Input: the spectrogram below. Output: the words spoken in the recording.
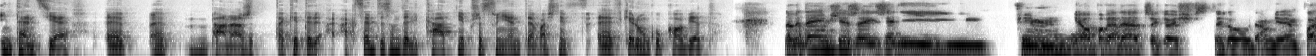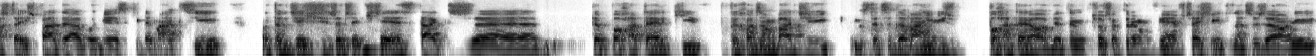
intencje e, e, pana, że takie te akcenty są delikatnie przesunięte właśnie w, e, w kierunku kobiet. No wydaje mi się, że jeżeli film nie opowiada czegoś w stylu, tam nie wiem, płaszcza i szpady albo nie jest kinem akcji, no to gdzieś rzeczywiście jest tak, że te bohaterki wychodzą bardziej zdecydowanie niż bohaterowie. Ten klucz, o którym mówiłem wcześniej, to znaczy, że oni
